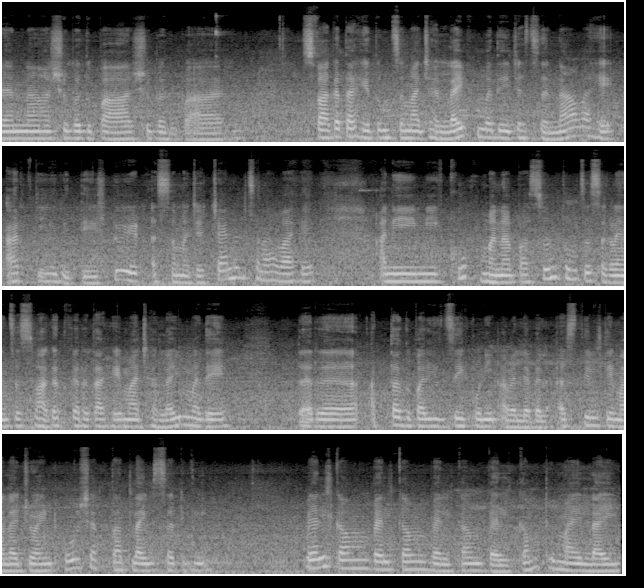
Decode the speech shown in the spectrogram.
सगळ्यांना शुभ दुपार शुभ दुपार. स्वागत आहे तुमचं माझ्या लाईफमध्ये ज्याचं नाव आहे आरती रितेश डुएट असं माझ्या चॅनलचं नाव आहे. आणि मी खूप मनापासून तुमचं सगळ्यांचं स्वागत करत आहे माझ्या लाईव्हमध्ये तर आत्ता दुपारी जे कोणी अवेलेबल असतील ते मला जॉईंट होऊ शकतात लाईव्हसाठी. Welcome welcome welcome welcome to my life.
